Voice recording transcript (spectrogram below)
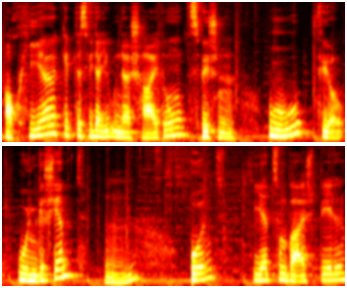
Auch hier gibt es wieder die Unterscheidung zwischen U für ungeschirmt mhm. und hier zum Beispiel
